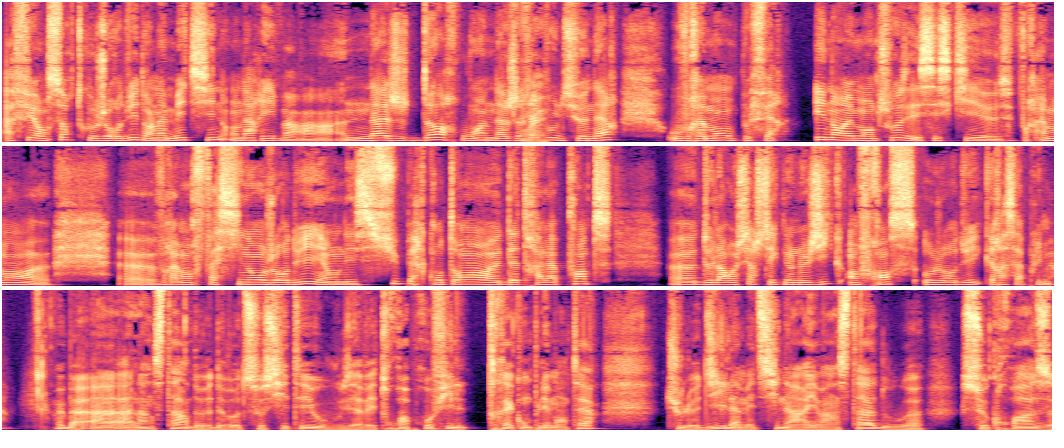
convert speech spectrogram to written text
a fait en sorte qu'aujourd'hui, dans la médecine, on arrive à un âge d'or ou un âge révolutionnaire où vraiment on peut faire énormément de choses et c'est ce qui est vraiment euh, vraiment fascinant aujourd'hui et on est super content d'être à la pointe de la recherche technologique en France aujourd'hui grâce à Prima. Oui, bah, à, l'instar de, votre société où vous avez trois profils très complémentaires, tu le dis, la médecine arrive à un stade où euh, se croise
